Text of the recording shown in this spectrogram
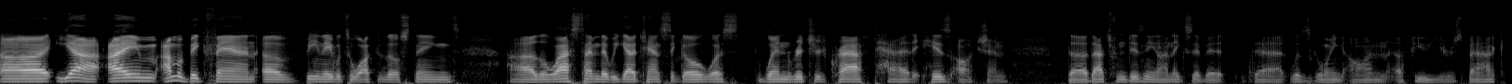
Uh, yeah, I'm I'm a big fan of being able to walk through those things. Uh, the last time that we got a chance to go was when Richard Kraft had his auction. The that's from Disneyland exhibit that was going on a few years back.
